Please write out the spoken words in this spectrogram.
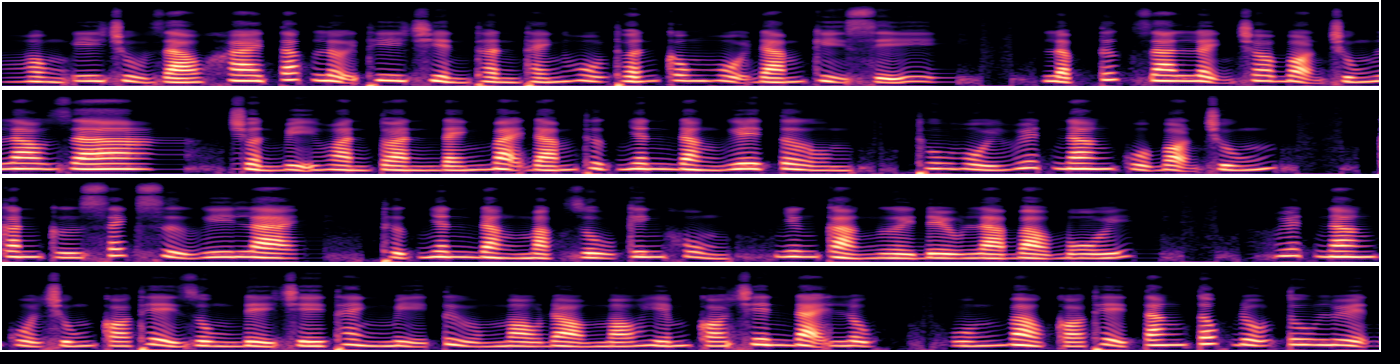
Hồng Y chủ giáo khai tác lợi thi triển thần thánh hộ thuẫn công hội đám kỵ sĩ. Lập tức ra lệnh cho bọn chúng lao ra, chuẩn bị hoàn toàn đánh bại đám thực nhân đằng ghê tởm, thu hồi huyết năng của bọn chúng. Căn cứ sách sử ghi lại, thực nhân đằng mặc dù kinh khủng, nhưng cả người đều là bảo bối. Huyết năng của chúng có thể dùng để chế thành mỹ tử màu đỏ máu hiếm có trên đại lục. Uống vào có thể tăng tốc độ tu luyện.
